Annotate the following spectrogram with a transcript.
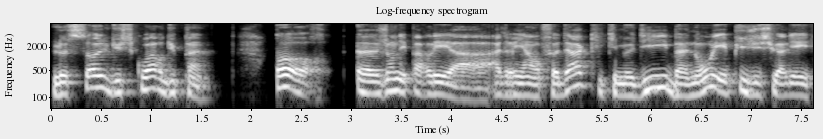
le sol du square du Pin. Or, euh, J'en ai parlé à Adrien Enfedac qui, me dit ben non et puis j'y suis allé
